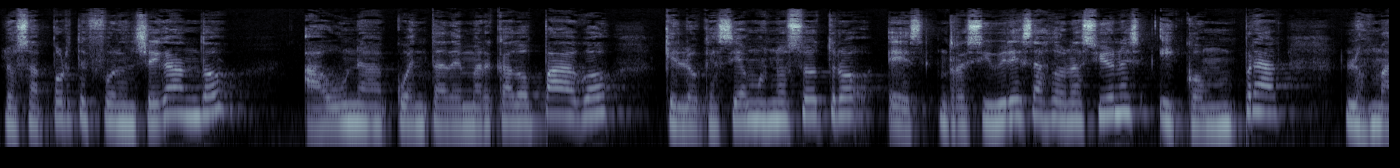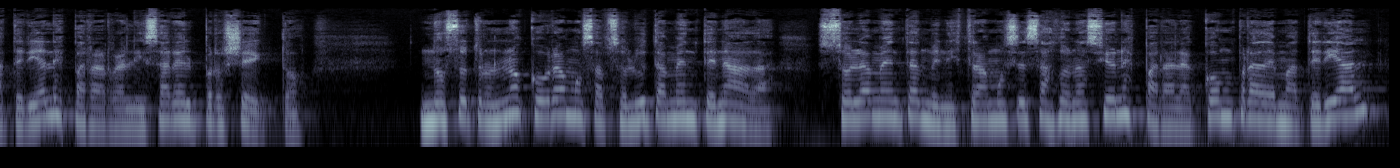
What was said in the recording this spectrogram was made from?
Los aportes fueron llegando a una cuenta de mercado pago que lo que hacíamos nosotros es recibir esas donaciones y comprar los materiales para realizar el proyecto. Nosotros no cobramos absolutamente nada, solamente administramos esas donaciones para la compra de material,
